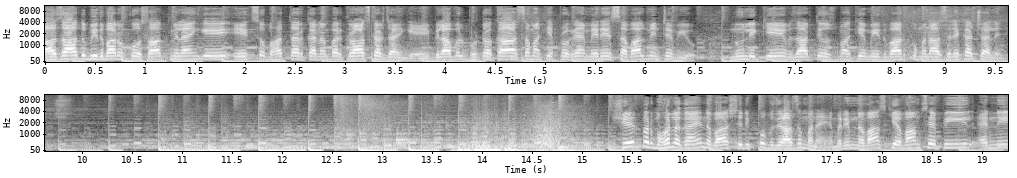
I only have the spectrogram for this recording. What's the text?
आज़ाद उम्मीदवारों को साथ मिलाएँगे, एक सौ बहत्तर का नंबर क्रॉस कर जाएँगे। बिलावल भुट्टो का समा के प्रोग्राम, मेरे सवाल में इंटरव्यू। नू लिखिए, वजारत उजमा के उम्मीदवार को मनाजरे का चैलेंज शेर पर मोहर लगाएँ, नवाज़ शरीफ को वजी अजम बनाएँ। मरीम नवाज़ की आवाम से अपील, एन ए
